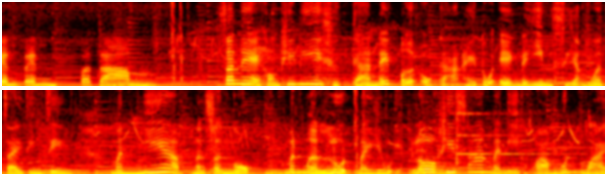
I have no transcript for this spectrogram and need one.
กันเป็นประจำ เสน่ห์ของที่นี่คือการได้เปิดโอกาสให้ตัวเองได้ยินเสียงหัวใจจริง ๆ มันเงียบ มันสงบ มันเหมือนหลุดมาอยู่อีกโลกที่สร้างมาหนีความวุ่นวาย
